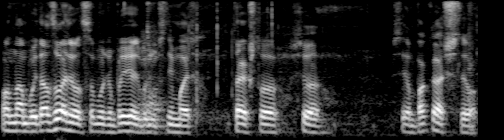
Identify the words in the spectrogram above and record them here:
он нам будет отзваниваться, будем приезжать, будем снимать. Так что все, всем пока, счастливо.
